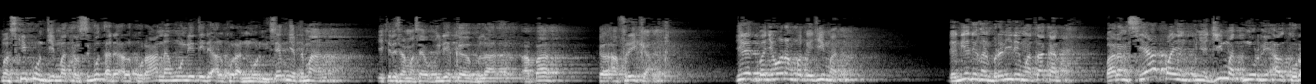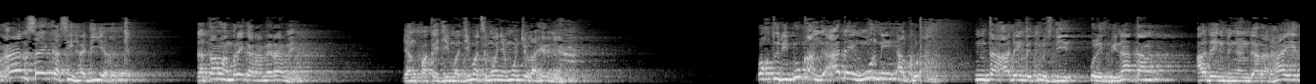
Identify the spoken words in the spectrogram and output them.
meskipun jimat tersebut ada Al-Quran, namun dia tidak Al-Quran murni. Saya punya teman, dia cerita sama saya waktu dia ke belah, apa ke Afrika. Dia lihat banyak orang pakai jimat. Dan dia dengan berani dia mengatakan, barang siapa yang punya jimat murni Al-Quran, saya kasih hadiah. Datanglah mereka rame-rame. Yang pakai jimat-jimat semuanya muncul akhirnya. Waktu dibuka nggak ada yang murni Al-Quran. Entah ada yang ditulis di kulit binatang, ada yang dengan darah haid,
